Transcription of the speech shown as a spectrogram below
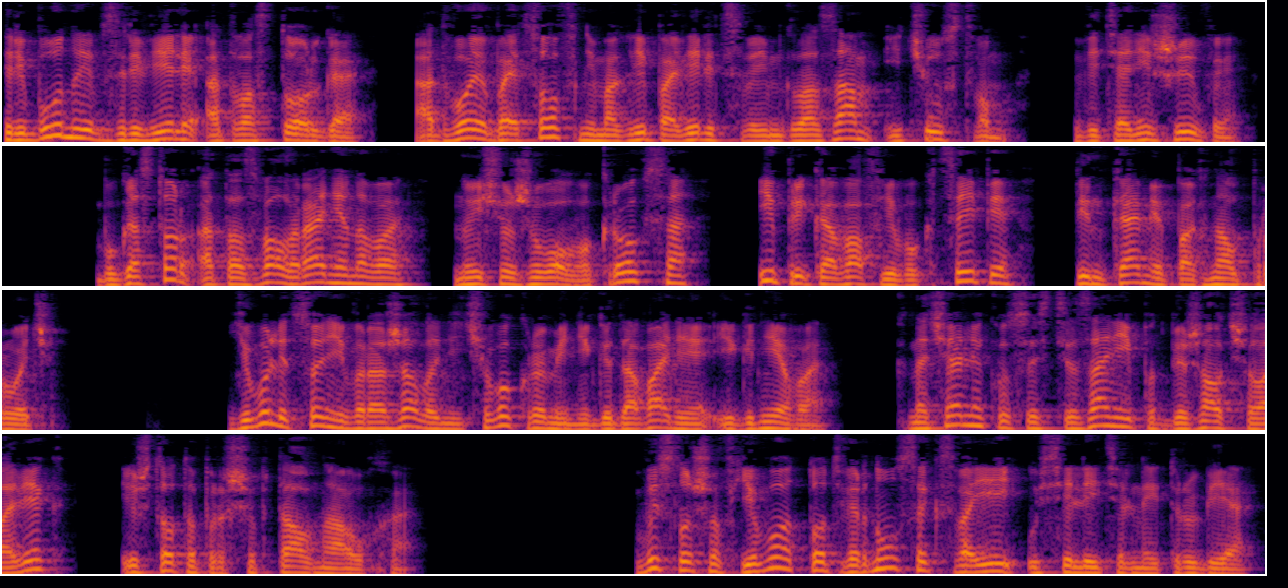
Трибуны взревели от восторга, а двое бойцов не могли поверить своим глазам и чувствам, ведь они живы. Бугастор отозвал раненого, но еще живого Крокса и, приковав его к цепи, пинками погнал прочь. Его лицо не выражало ничего, кроме негодования и гнева. К начальнику состязаний подбежал человек и что-то прошептал на ухо. Выслушав его, тот вернулся к своей усилительной трубе.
